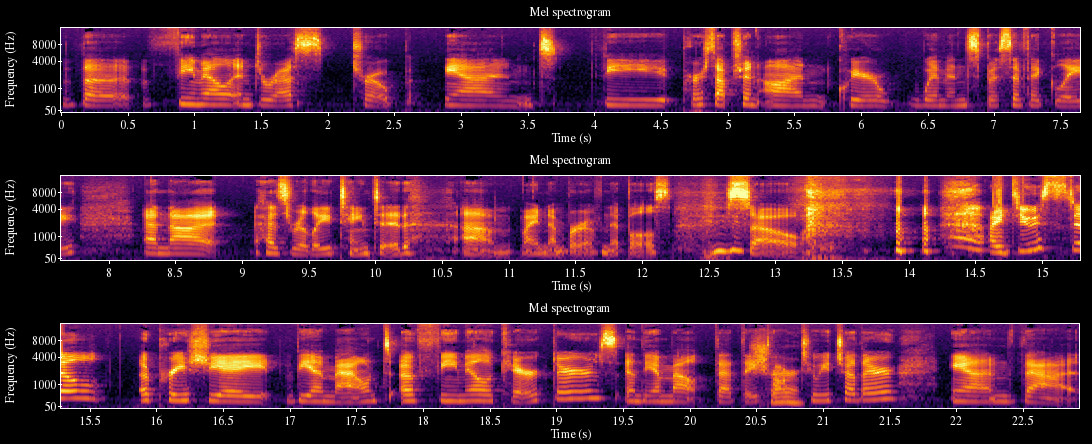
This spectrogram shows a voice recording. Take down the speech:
the female in duress trope and the perception on queer women specifically, and that has really tainted um, my number of nipples. so I do still appreciate the amount of female characters and the amount that they Sure. talk to each other and that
